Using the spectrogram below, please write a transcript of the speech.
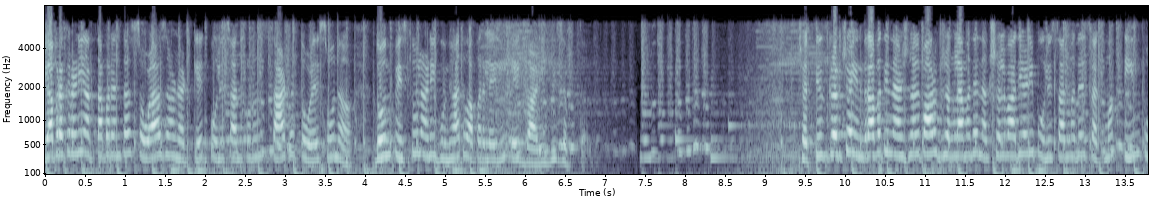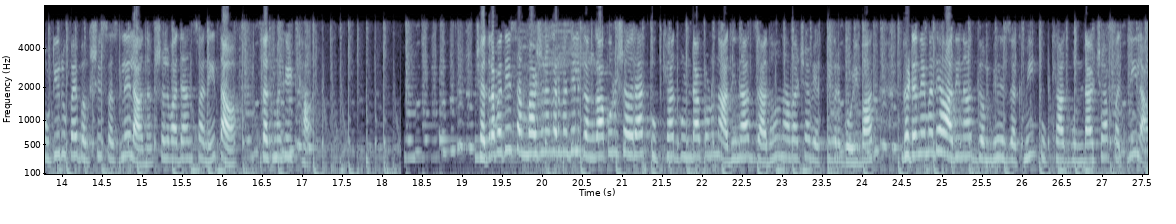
या प्रकरणी आतापर्यंत सोळा जण अटकेत पोलिसांकडून साठ तोळे सोनं दोन पिस्तूल आणि गुन्ह्यात वापरलेली एक गाडीही जप्त. छत्तीसगडच्या इंद्रावती नॅशनल पार्क जंगलामध्ये नक्षलवादी आणि पोलिसांमध्ये चकमक तीन कोटी रुपये बक्षीस असलेला नक्षलवाद्यांचा नेता चकमकीत ठार छत्रपती संभाजीनगरमधील गंगापूर शहरात कुख्यात गुंडाकडून आदिनाथ जाधव नावाच्या व्यक्तीवर गोळीबार. घटनेमध्ये आदिनाथ गंभीर जखमी. कुख्यात गुंडाच्या पत्नीला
